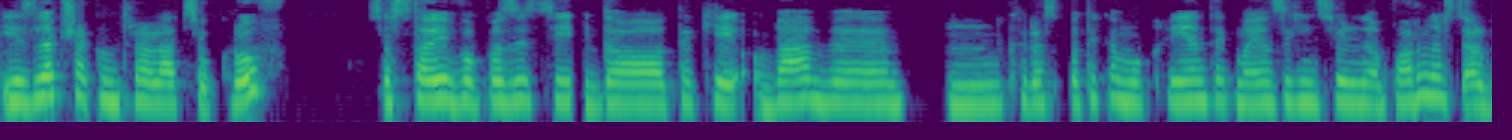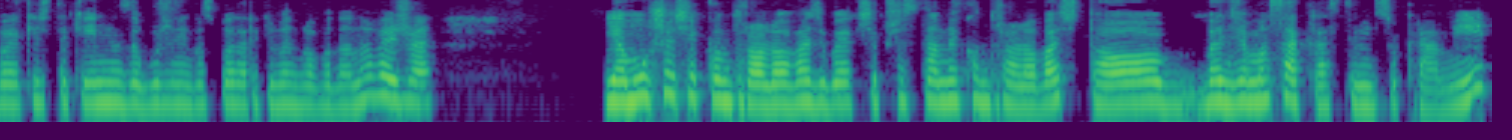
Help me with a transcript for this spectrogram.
jest lepsza kontrola cukrów, co stoi w opozycji do takiej obawy, mm, która spotykam u klientek mających insulinoporność albo jakieś takie inne zaburzenie gospodarki węglowodanowej, że ja muszę się kontrolować, bo jak się przestanę kontrolować, to będzie masakra z tymi cukrami.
